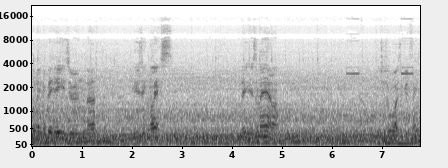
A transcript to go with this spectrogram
Pulling a bit easier and uh, using less litres an hour, which is always a good thing.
